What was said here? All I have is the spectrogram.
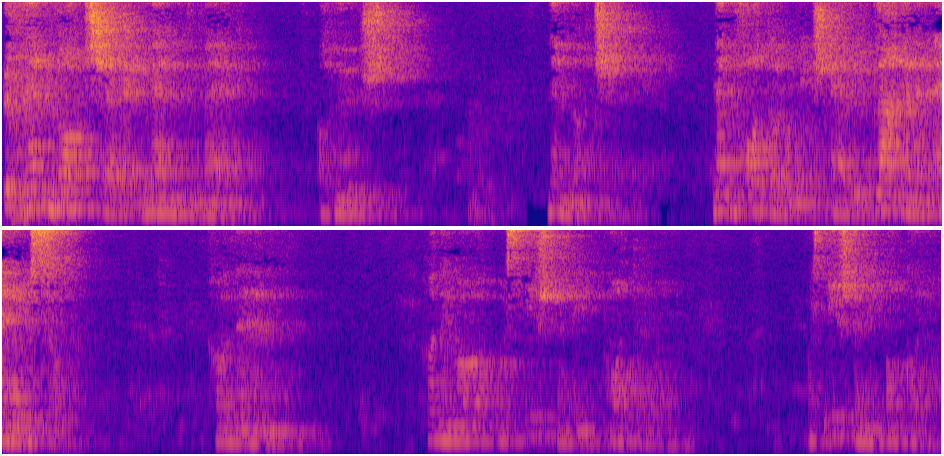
Nem nagy sereg menti meg a hőst. Nem nagy sereg. Nem hatalom és erő, pláne nem erőszak, hanem, hanem a, az isteni hatalom, az isteni akarat.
